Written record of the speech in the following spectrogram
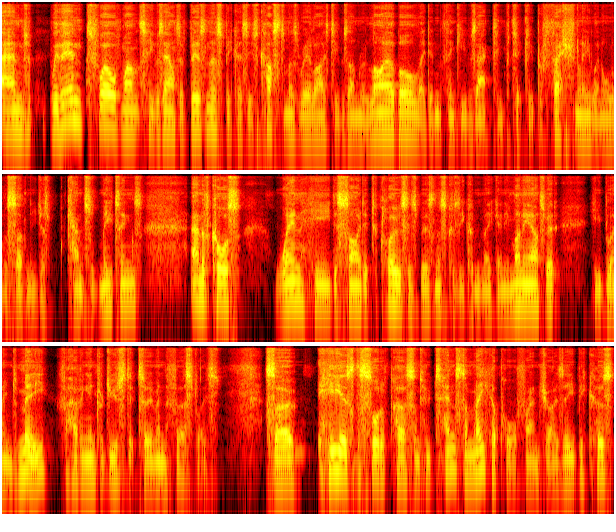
And within 12 months, he was out of business because his customers realized he was unreliable. They didn't think he was acting particularly professionally when all of a sudden he just cancelled meetings. And of course, when he decided to close his business because he couldn't make any money out of it, he blamed me for having introduced it to him in the first place. So he is the sort of person who tends to make a poor franchisee because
